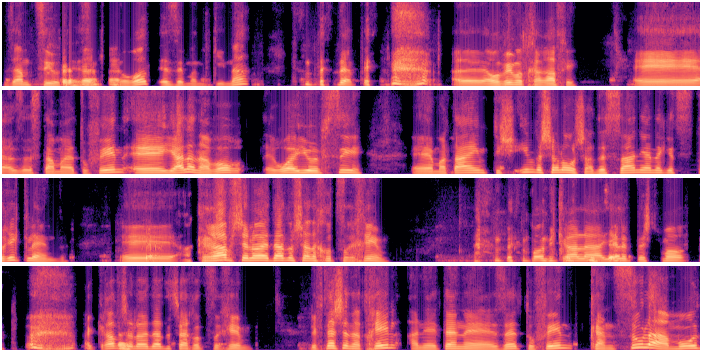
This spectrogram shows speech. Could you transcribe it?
זה המציאות, איזה כינורות, איזה מנגינה. אוהבים אותך, רפי. אה, אז זה סתם היה תופין. אה, יאללה, נעבור, אירוע UFC. 293, אדסניה נגד סטריקלנד. אה, הקרב שלא ידענו שאנחנו צריכים. בואו נקרא לילד בשמו. הקרב שלא ידענו שאנחנו צריכים. לפני שנתחיל, אני אתן uh, זה, תופין, כנסו לעמוד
